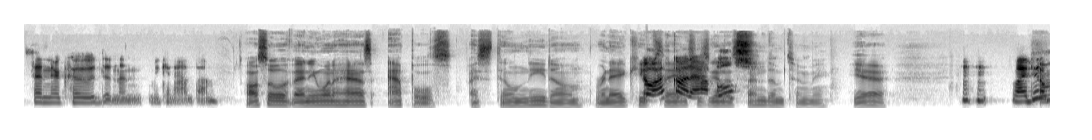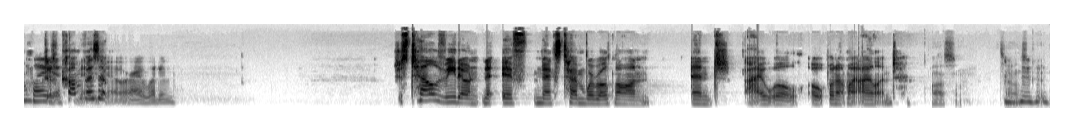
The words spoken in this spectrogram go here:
send their codes and then we can add them. Also, if anyone has apples, I still need them. Renee oh, keeps I've saying she's gonna send them to me. Yeah. Well, I didn't Come- play just come visit. Or I would have. Just tell Vito if next time we're both on, and I will open up my island. Awesome. Sounds good.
